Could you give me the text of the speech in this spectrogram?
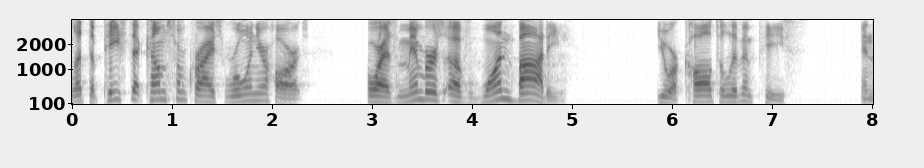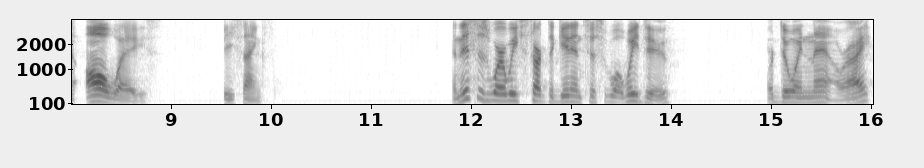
let the peace that comes from Christ rule in your hearts, for as members of one body, you are called to live in peace and always be thankful. And this is where we start to get into what we do, we're doing now, right?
